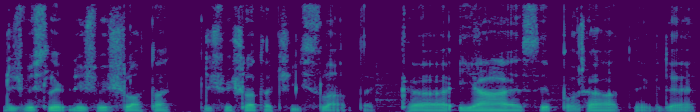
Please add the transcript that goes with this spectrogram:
když, vysli, když, vyšla, ta, když vyšla ta čísla, tak eh, IAS je pořád někde,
